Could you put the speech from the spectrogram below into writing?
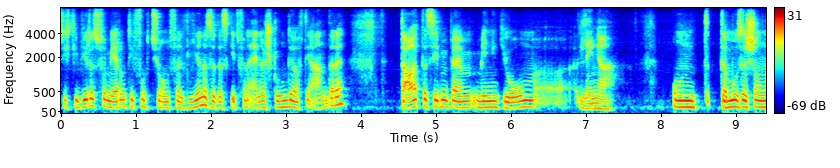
durch die Virusvermehrung die Funktion verlieren. Also das geht von einer Stunde auf die andere. Dauert das eben beim Meningiom äh, länger. Und da muss er schon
